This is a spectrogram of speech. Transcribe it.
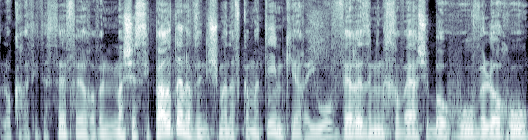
לא קראתי את הספר, אבל ממה שסיפרת עליו זה נשמע דווקא מתאים, כי הרי הוא עובר איזה מין חוויה שבו הוא ולא הוא.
